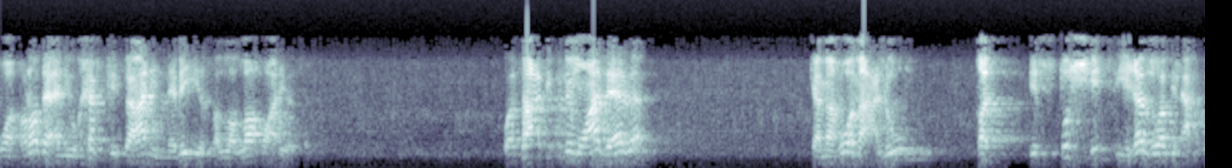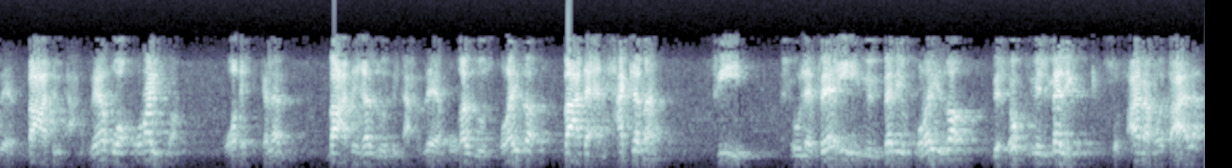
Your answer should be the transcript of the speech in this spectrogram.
وأراد أن يخفف عن النبي صلى الله عليه وسلم. وسعد بن معاذ هذا كما هو معلوم قد استشهد في غزوة الأحزاب بعد الأحزاب وقريظة. واضح الكلام؟ بعد غزوة الأحزاب وغزوة قريظة بعد أن حكم في حلفائه من بني قريظة بحكم الملك سبحانه وتعالى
